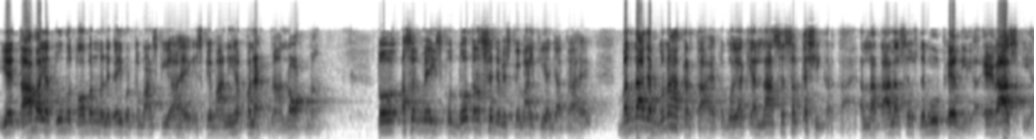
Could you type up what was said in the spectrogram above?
یہ تابہ یا توب و توبن میں نے کئی برتباس کیا ہے، اس کے معنی ہے پلٹنا، لوٹنا۔ تو اصل میں اس کو دو طرف سے جب استعمال کیا جاتا ہے، بندہ جب گناہ کرتا ہے تو گویا کہ اللہ سے سرکشی کرتا ہے۔ اللہ تعالیٰ سے اس نے منہ پھیر لیا، اعراض کیا۔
